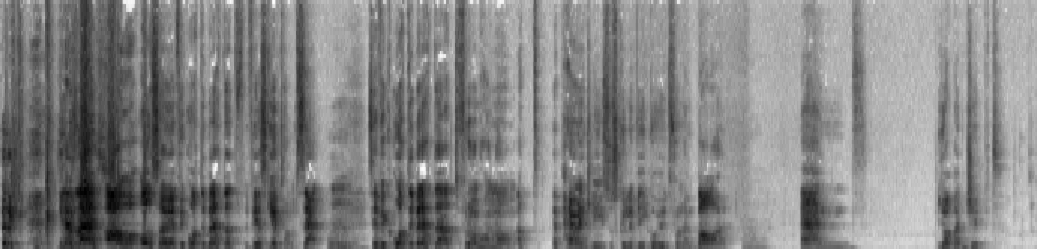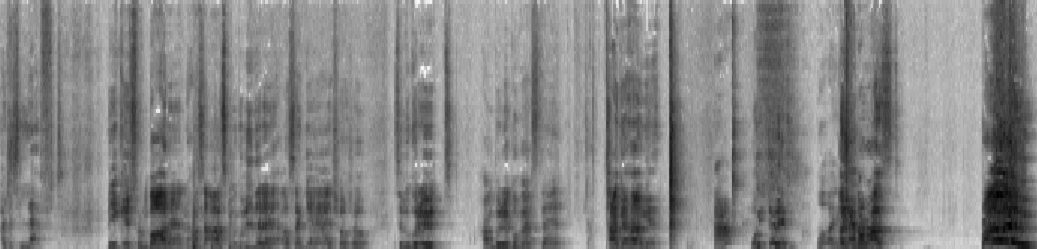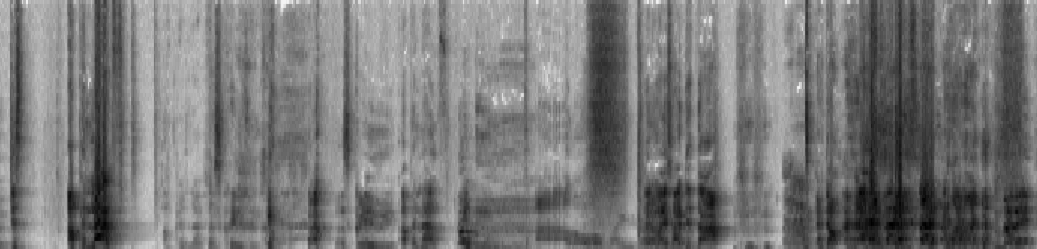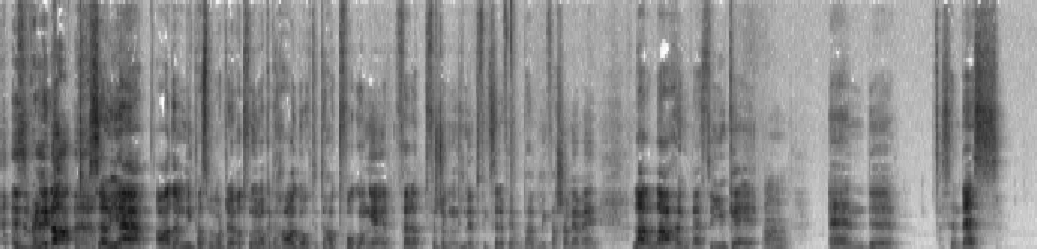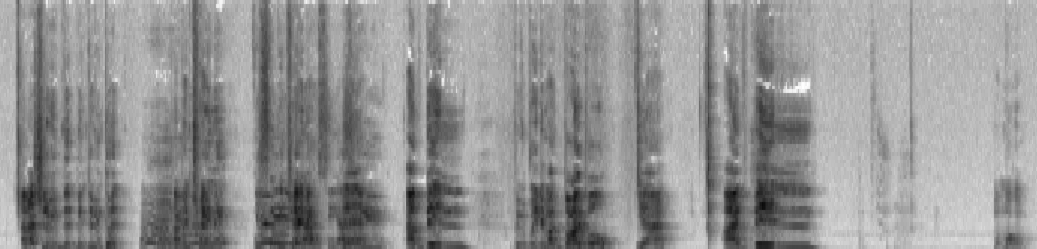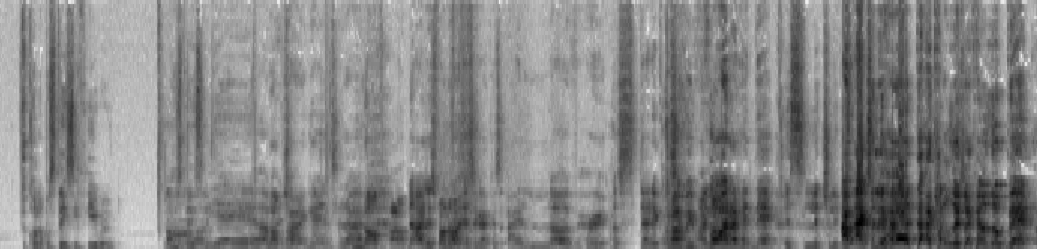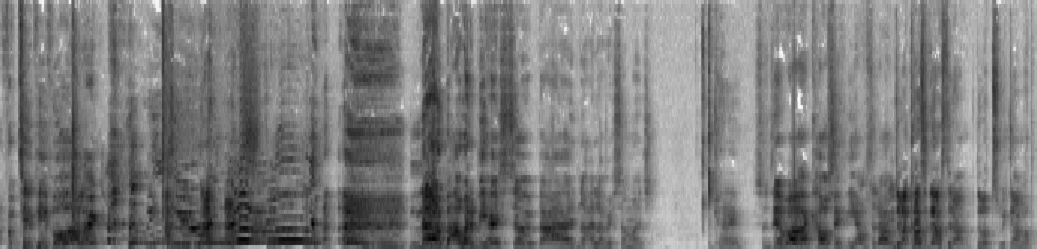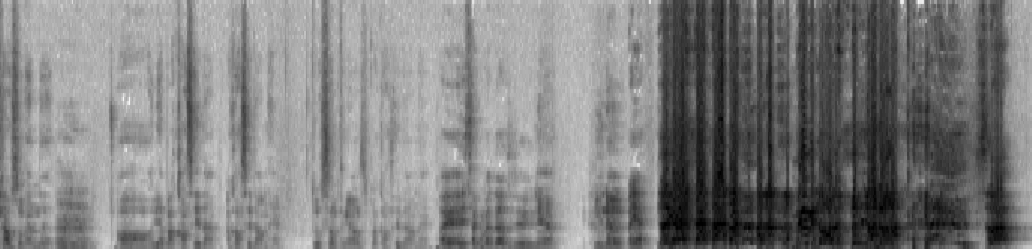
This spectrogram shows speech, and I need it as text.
He was like, oh, also jag fick återberättat, för jag skrev till honom sen. Mm. Så jag fick återberättat från honom att apparently så skulle vi gå ut från en bar Mm. and jag bara jipped. I just left. Vi gick ut från baren, han sa ah, ska vi gå vidare? Jag sa yeah, yeah, sure, sure. Så vi går ut, han börjar gå vänster, jag taggar höger. Ah? What are you doing? What are you Are you doing? embarrassed? Bro, just up and left. Up and left. That's crazy. That's crazy. Up and left. Really? Wow. Oh my god. Anyways, I did that. Mm, I don't. it's not. It's really not. So yeah, den, mitt pass var borta. Jag var tvungen att åka till Haag. Jag åkte till Haag två gånger för att första gången kunde jag inte fixa det för jag behövde min farsa med mig. La la la, höger vänster, you get it. Mm. And uh, sen dess, I've actually been, been doing good. Mm, I've been yeah. training. You Yeah, see me training? I see, I yeah. see you. I've been been reading my Bible. Yeah. I've been what more? I call up a Stacey Theroux. Oh Stacey? yeah, yeah, yeah. I've been her. trying to get into that. Love her. No, I just follow her on Instagram because I love her aesthetic. Ah, She I vill know. vara henne. It's literally. I've actually heard that I kind of look like her a little bit from two people. I'm like, no, but I want to be her so bad. No, I love her so much. Okej. Så det var kaoset i Amsterdam. Det var kaoset i Amsterdam. Det var inte så mycket annat kaos som hände. Mm. Oh, yeah, but I can't say that. I can't say that on here. There was something else, but I can't say that on here. Oh yeah, it's talking about the other dude. Yeah. You know. Oh yeah. Okay. Moving on. Moving on. so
